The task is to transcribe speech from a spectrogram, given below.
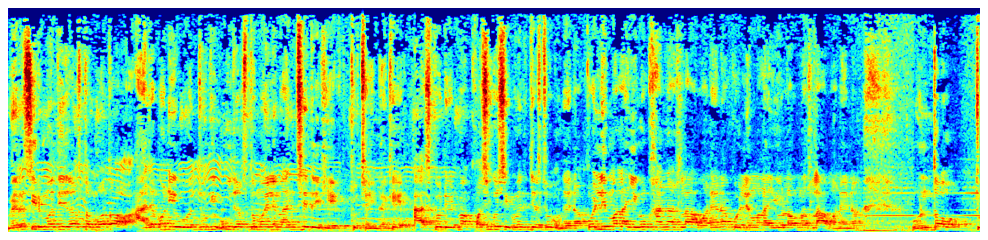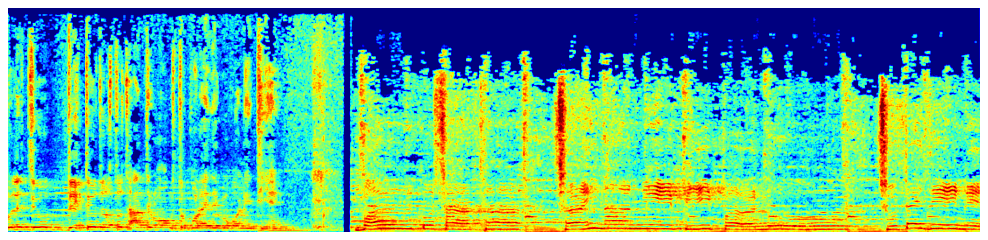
मेरो श्रीमती जस्तो म त आज पनि यो भन्छु कि ऊ जस्तो मैले मान्छे देखेको छैन कि? आजको डेटमा कसैको श्रीमती त्यस्तो हुँदैन। कसले मलाई यो खानुहोस् ला भनेन कसले मलाई यो लाउनुहोस् ला भनेन। हुन त तँले जो देख्थ्यौ जस्तो चाहन्थ्यौ म उस्तो पुऱ्याइदिएको पनि थिएँ। बलको साथा छैन नि पिपलु छुटाइदिने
